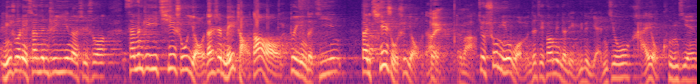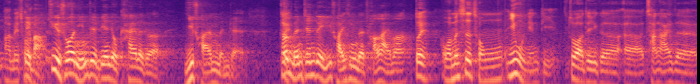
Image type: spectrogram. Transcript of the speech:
您说那三分之一呢？是说三分之一亲属有，但是没找到对应的基因。但亲属是有的，对对吧？就说明我们的这方面的领域的研究还有空间啊，没错，对吧？据说您这边就开了个遗传门诊。专门针对遗传性的肠癌吗？对，我们是从一五年底做这个呃肠癌的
